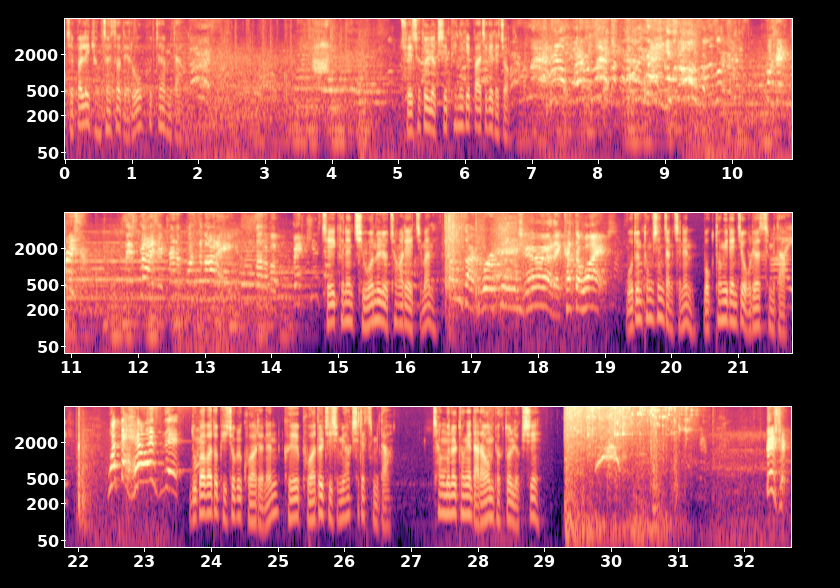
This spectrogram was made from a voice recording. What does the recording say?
재빨리 경찰서 내로 후퇴합니다. 죄수들 역시 패닉에 빠지게 되죠. Fucking bishop! These guys are trying to bust him out of here, you son of a bitch. 제이크는 지원을 요청하려 했지만 모든 통신 장치는 목통이 된 지 오래였습니다. 누가 봐도 비숍을 구하려는 그의 부하들 지심이 확실했습니다. 창문을 통해 날아온 벽돌 역시 Bishop!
